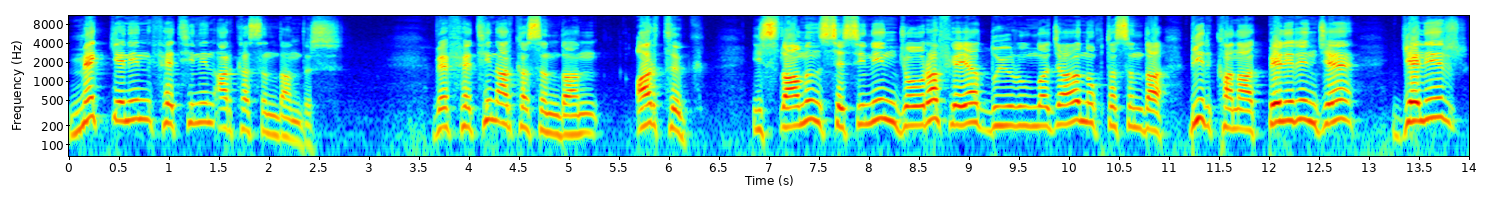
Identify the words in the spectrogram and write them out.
Mekke'nin fethinin arkasındandır. Ve fethin arkasından artık İslam'ın sesinin coğrafyaya duyurulacağı noktasında bir kanaat belirince gelir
